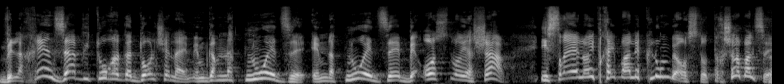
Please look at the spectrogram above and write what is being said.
ולכן זה הוויתור הגדול שלהם, הם גם נתנו את זה, הם נתנו את זה באוסלו ישר. ישראל לא התחייבה לכלום באוסלו, תחשוב על זה.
